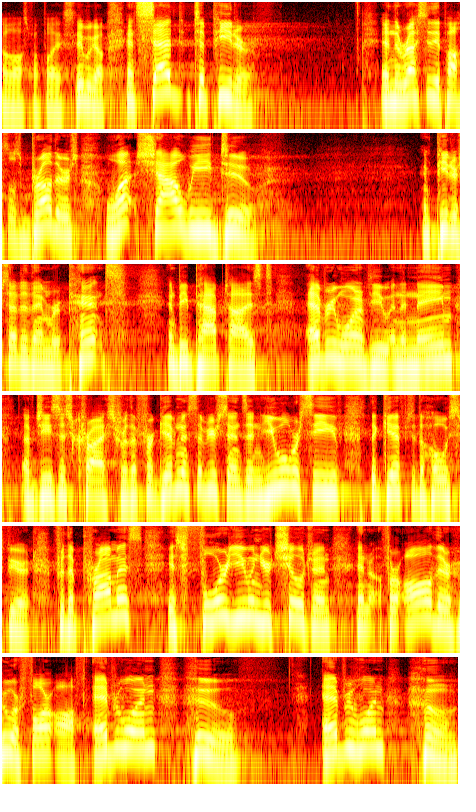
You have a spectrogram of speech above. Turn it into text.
I lost my place. Here we go. And said to Peter and the rest of the apostles, Brothers, what shall we do? And Peter said to them, Repent and be baptized, every one of you, in the name of Jesus Christ for the forgiveness of your sins, and you will receive the gift of the Holy Spirit. For the promise is for you and your children, and for all there who are far off, everyone who, everyone whom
